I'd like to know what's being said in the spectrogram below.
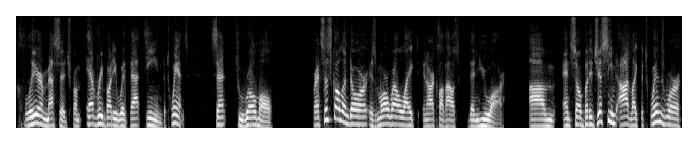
clear message from everybody with that team, the Twins, sent to Romo. Francisco Lindor is more well liked in our clubhouse than you are. Um, and so, but it just seemed odd. Like the Twins were,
